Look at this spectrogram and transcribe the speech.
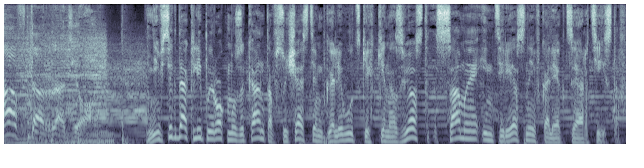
Авторадио. Не всегда клипы рок-музыкантов с участием голливудских кинозвезд самые интересные в коллекции артистов.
